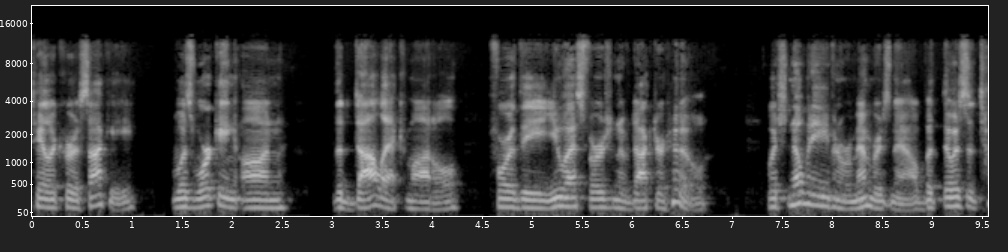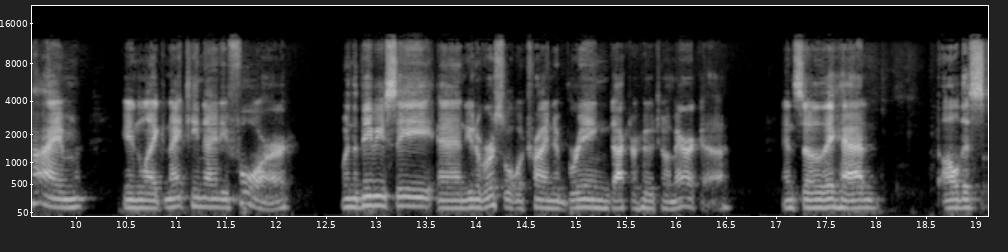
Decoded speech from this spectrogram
Taylor Kurosaki, was working on the Dalek model for the US version of Doctor Who, which nobody even remembers now. But there was a time in like 1994 when the BBC and Universal were trying to bring Doctor Who to America. And so they had all this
